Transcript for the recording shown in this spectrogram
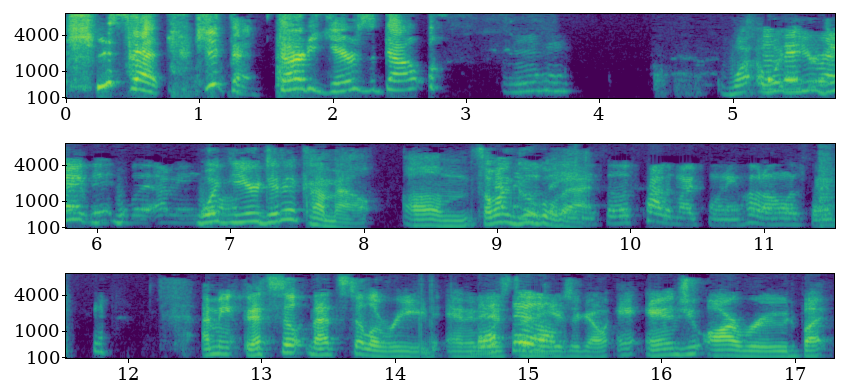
She said. She said thirty years ago. Mhm. What So what year did it, but, I mean, what go year did it come out? Um, I someone think it Google that. 80s, so it's probably my twenty. Hold on, let's see. I mean, that's still that's still a read, and it That's is thirty still- years ago. A- And you are rude, but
